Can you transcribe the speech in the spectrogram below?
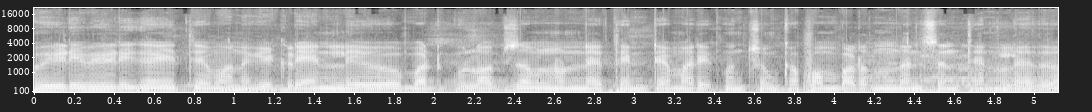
వేడివేడిగా అయితే మనకి ఇక్కడ ఏం లేవు బట్ గులాబ్ జాములు ఉన్నాయి తింటే మరి కొంచెం కఫం పడుతుందని సరే తినలేదు.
